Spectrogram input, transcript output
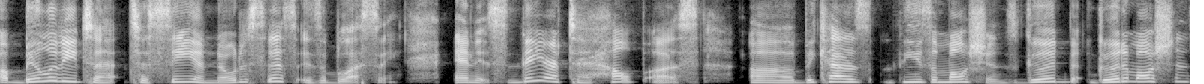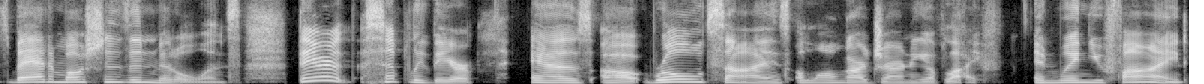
ability to to see and notice this is a blessing and it's there to help us uh, because these emotions good good emotions bad emotions and middle ones they're simply there as uh, road signs along our journey of life and when you find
